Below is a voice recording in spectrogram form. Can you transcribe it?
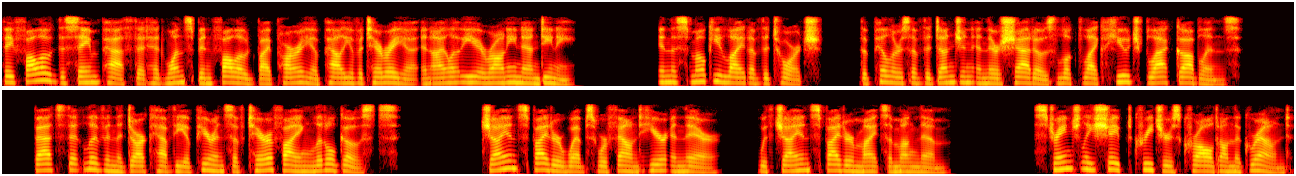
They followed the same path that had once been followed by Pariya Palyavataraya and Ila Irani Nandini. In the smoky light of the torch, the pillars of the dungeon and their shadows looked like huge black goblins. Bats that live in the dark have the appearance of terrifying little ghosts. Giant spider webs were found here and there, with giant spider mites among them. Strangely shaped creatures crawled on the ground,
